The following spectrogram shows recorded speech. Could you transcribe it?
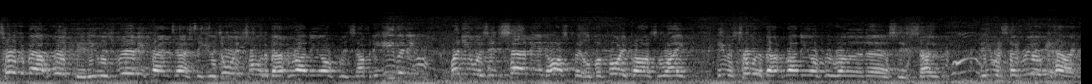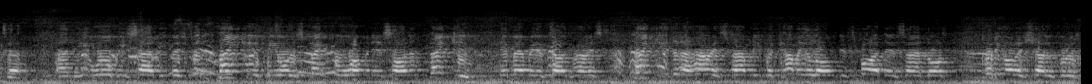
Talk about wicked. He was really fantastic. He was always talking about running off with somebody. Even in, when he was in Sandy in hospital before he passed away, he was talking about running off with one of the nurses. So he was a real character, and he will be sadly missed. But thank you for your respectful one minute silence. Thank you in memory of Doug Harris. Thank you to the Harris family for coming along despite their sad loss, putting on a show for us.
